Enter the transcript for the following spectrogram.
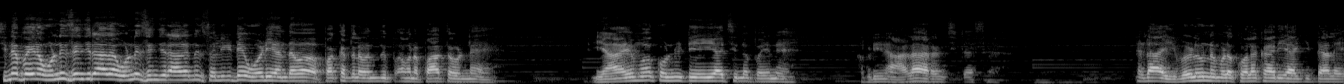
சின்ன பையனை ஒன்றும் செஞ்சிடாத ஒன்றும் செஞ்சிடாதன்னு சொல்லிக்கிட்டே ஓடி அந்த பக்கத்தில் வந்து அவனை பார்த்த உடனே நியாயமாக கொண்டுட்டேயா சின்ன பையனை அப்படின்னு அழ ஆரம்பிச்சிட்டா சார். ஏடா இவளும் நம்மளை கொலக்காரி ஆக்கிட்டாளே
